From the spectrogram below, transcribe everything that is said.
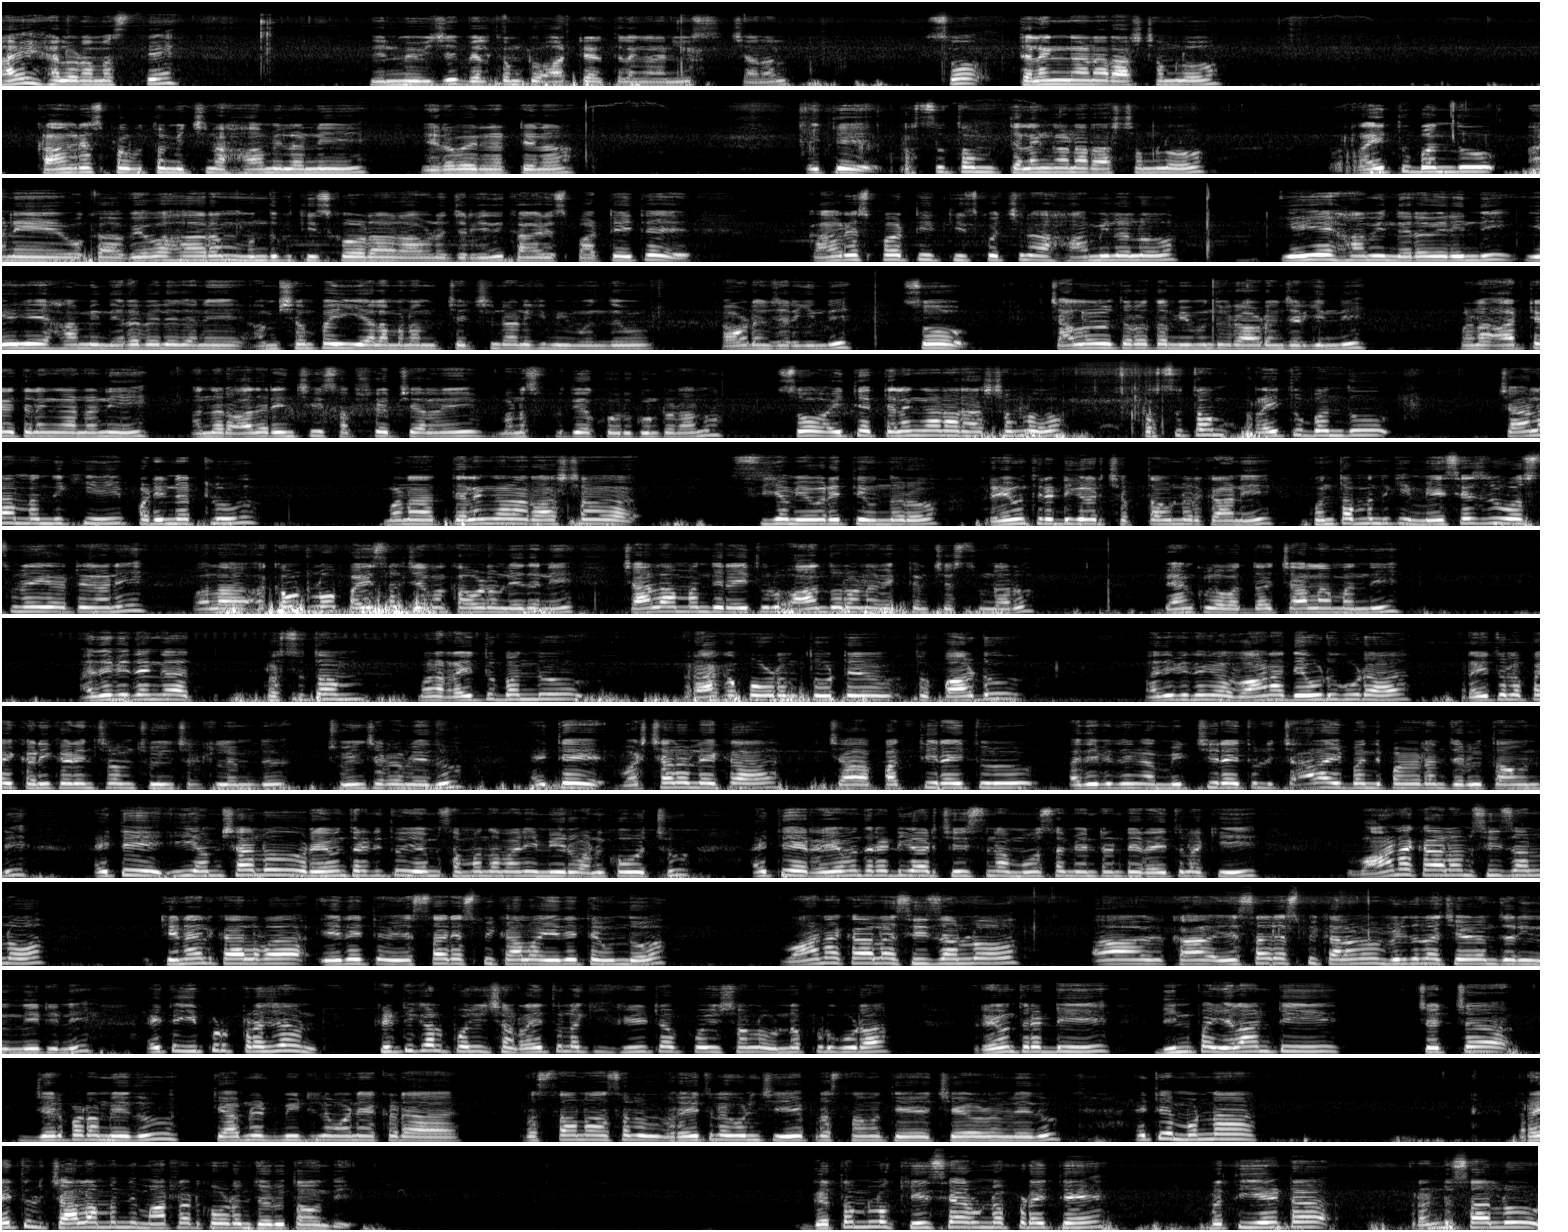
Hi hello నమస్తే. నేను మీ Vijay. Welcome to RTR Telangana news channel. So Telangana రాష్ట్రంలో కాంగ్రెస్ ప్రభుత్వం ఇచ్చిన హామీలన్నీ నెరవేరినట్టేనా? అయితే ప్రస్తుతం తెలంగాణ రాష్ట్రంలో రైతు బంధు అనే ఒక వ్యవహారం ముందుకు తీసుకోవడం రావడం జరిగింది కాంగ్రెస్ పార్టీ. అయితే కాంగ్రెస్ పార్టీ తీసుకొచ్చిన హామీలలో ఏ ఏ హామీ నెరవేరింది ఏ ఏ హామీ నెరవేరలేదు అనే అంశంపై ఇలా మనం చర్చించడానికి మీ ముందు రావడం జరిగింది. సో చాలా రోజుల తర్వాత మీ ముందుకు రావడం జరిగింది. మన ఆర్టీఐ తెలంగాణని అందరూ ఆదరించి సబ్స్క్రైబ్ చేయాలని మనస్ఫూర్తిగా కోరుకుంటున్నాను. సో అయితే తెలంగాణ రాష్ట్రంలో ప్రస్తుతం రైతు బంధు చాలామందికి పడినట్లు మన తెలంగాణ రాష్ట్ర సీఎం ఎవరైతే ఉన్నారో రేవంత్ రెడ్డి గారు చెప్తా ఉన్నారు. కానీ కొంతమందికి మెసేజ్లు వస్తున్నాయి కాబట్టి కానీ వాళ్ళ అకౌంట్లో పైసలు జమ కావడం లేదని చాలామంది రైతులు ఆందోళన వ్యక్తం చేస్తున్నారు. బ్యాంకుల వద్ద చాలామంది అదేవిధంగా ప్రస్తుతం మన రైతు బంధు రాకపోవడంతో తో పాటు అదేవిధంగా వాన దేవుడు కూడా రైతులపై కనికరించడం చూపించడం లేదు చూపించడం లేదు. అయితే వర్షాలు లేక చా పత్తి రైతులు అదేవిధంగా మిర్చి రైతులు చాలా ఇబ్బంది పడడం జరుగుతూ ఉంది. అయితే ఈ అంశాలు రేవంత్ రెడ్డితో ఏం సంబంధం అని మీరు అనుకోవచ్చు. అయితే రేవంత్ రెడ్డి గారు చేసిన మోసం ఏంటంటే రైతులకి వానాకాలం సీజన్లో కెనాల్ కాలువ ఏదైతే ఎస్ఆర్ఎస్పి కాలువ ఏదైతే ఉందో వానాకాల సీజన్లో ఆ ఎస్ఆర్ఎస్పి కాలంలో విడుదల చేయడం జరిగింది నీటిని. అయితే ఇప్పుడు ప్రజెంట్ క్రిటికల్ పొజిషన్ రైతులకి క్రిటికల్ పొజిషన్లో ఉన్నప్పుడు కూడా రేవంత్ రెడ్డి దీనిపై ఎలాంటి చర్చ జరపడం లేదు. క్యాబినెట్ మీటింగ్లో కానీ అక్కడ ప్రస్తావన అసలు రైతుల గురించి ఏ ప్రస్తావన చేయడం లేదు. అయితే మొన్న రైతులు చాలామంది మాట్లాడుకోవడం జరుగుతూ ఉంది. గతంలో కేసీఆర్ ఉన్నప్పుడైతే ప్రతి ఏటా రెండుసార్లు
